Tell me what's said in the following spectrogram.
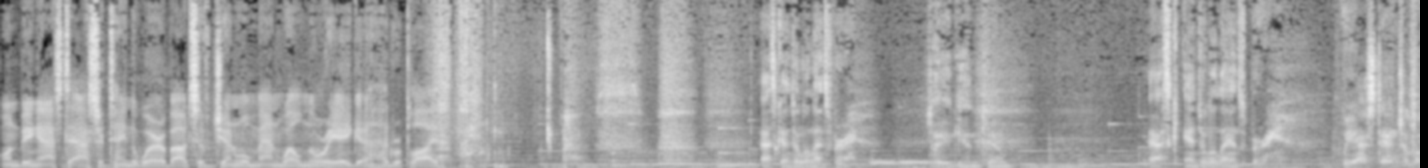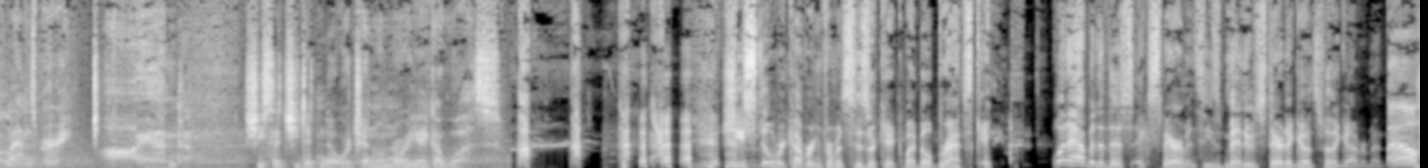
On being asked to ascertain the whereabouts of General Manuel Noriega, had replied, Ask Angela Lansbury. Say again, Tim. Ask Angela Lansbury. We asked Angela Lansbury. Ah, and She said she didn't know where General Noriega was. She's still recovering from a scissor kick by Bill Brasky. what happened to this experiments? These men who stared at goats for the government. Well,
